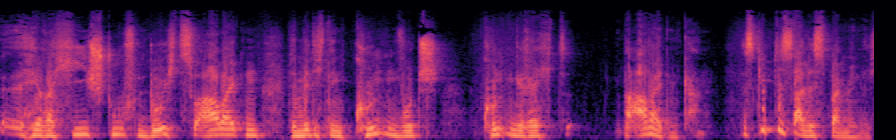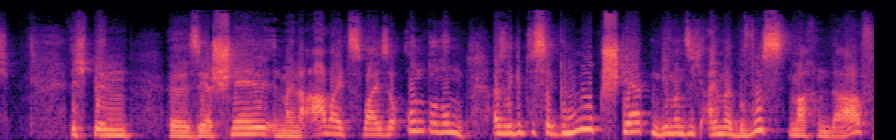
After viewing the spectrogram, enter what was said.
äh, Hierarchiestufen durchzuarbeiten, damit ich den Kundenwunsch kundengerecht bearbeiten kann. Das gibt es alles bei mir nicht. Ich bin äh, sehr schnell in meiner Arbeitsweise und, und, und. Also da gibt es ja genug Stärken, die man sich einmal bewusst machen darf,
